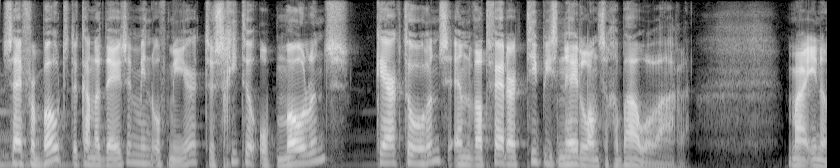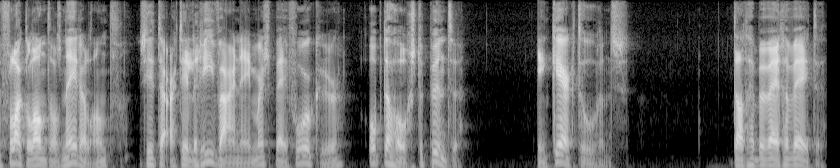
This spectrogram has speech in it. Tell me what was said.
Zij verbood de Canadezen min of meer te schieten op molens, kerktorens en wat verder typisch Nederlandse gebouwen waren. Maar in een vlak land als Nederland zitten artilleriewaarnemers bij voorkeur op de hoogste punten, in kerktorens. Dat hebben wij geweten.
